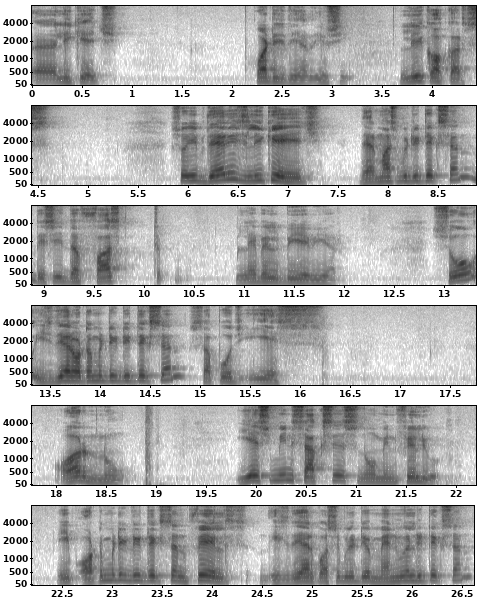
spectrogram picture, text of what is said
uh, leakage what is there you see leak occurs. So, if there is leakage there must be detection. This is the first level behavior. So, is there automatic detection? Suppose yes. Or no. Yes means success no mean failure. If automatic detection fails is there possibility of manual detection?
